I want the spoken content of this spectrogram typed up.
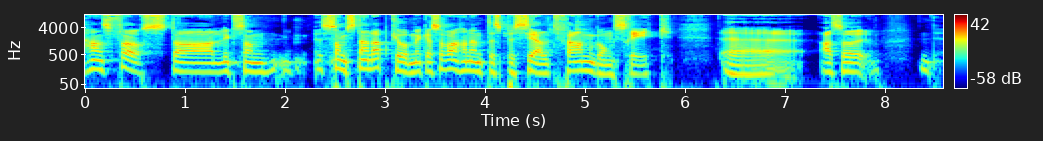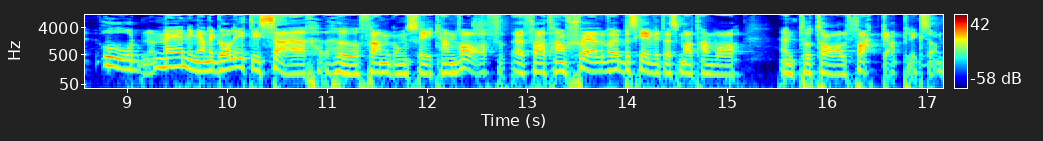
hans första, liksom, som stand-up-komiker så var han inte speciellt framgångsrik. Eh, alltså, ord, meningarna går lite isär hur framgångsrik han var. Eh, för att han själv har ju beskrivit det som att han var en total fuck-up liksom.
